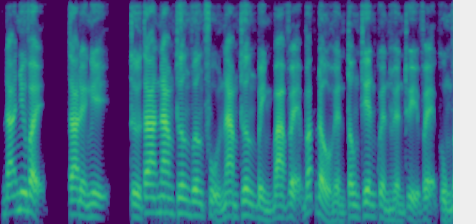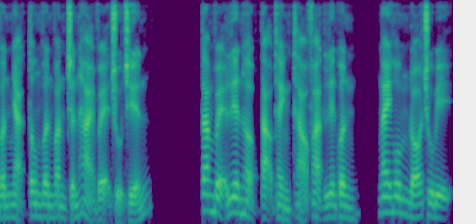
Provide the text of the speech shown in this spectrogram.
Đã như vậy, ta đề nghị, từ ta nam thương vương phủ nam thương bình ba vệ bắt đầu huyền tông thiên quyền huyền thủy vệ cùng vân nhạc tông vân văn trấn hải vệ chủ chiến. Tam vệ liên hợp tạo thành thảo phạt liên quân, ngay hôm đó chu bị,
